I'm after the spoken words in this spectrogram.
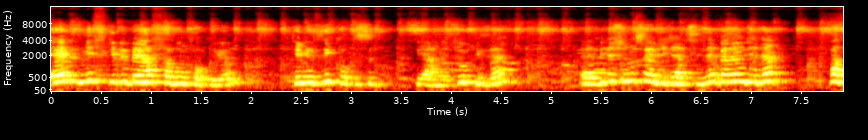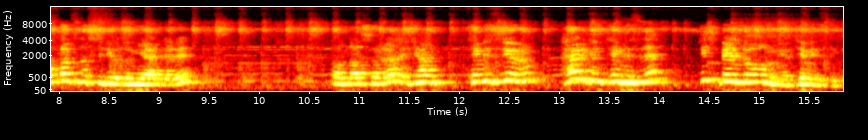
Ev mis gibi beyaz sabun kokuyor. Temizlik kokusu yani çok güzel. Ee, bir de şunu söyleyeceğim size. Ben önceden paspasla siliyordum yerleri. Ondan sonra yani temizliyorum. Her gün temizle. Hiç belli olmuyor temizlik.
